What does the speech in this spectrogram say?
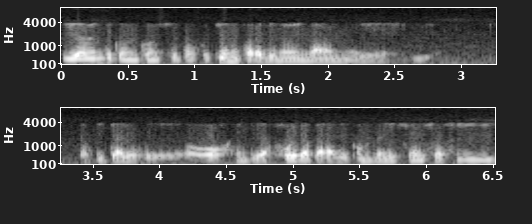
Y obviamente con, con ciertas cuestiones para que no vengan eh, capitales o gente de afuera para que compren licencias y,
